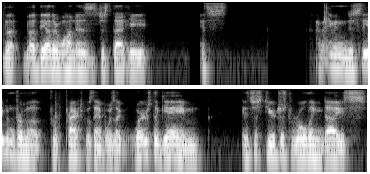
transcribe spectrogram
But but the other one is just that he, it's, I mean, just even from a from practical standpoint, it's like, where's the game? It's just you're just rolling dice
